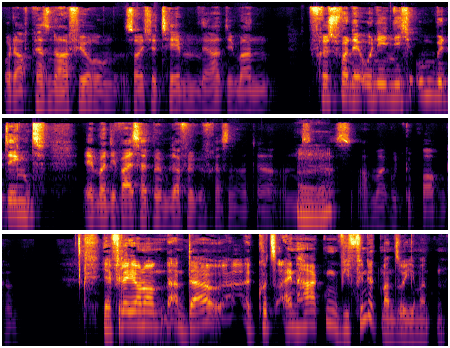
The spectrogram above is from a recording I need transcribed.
oder auch Personalführung, solche Themen, ja, die man frisch von der Uni nicht unbedingt immer die Weisheit mit dem Löffel gefressen hat, ja, und mhm. das auch mal gut gebrauchen kann. Ja, vielleicht auch noch da kurz einhaken, wie findet man so jemanden?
